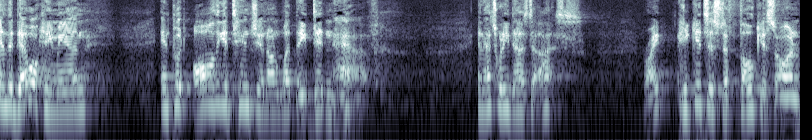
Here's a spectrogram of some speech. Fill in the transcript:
And the devil came in and put all the attention on what they didn't have. And that's what he does to us, right? He gets us to focus on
